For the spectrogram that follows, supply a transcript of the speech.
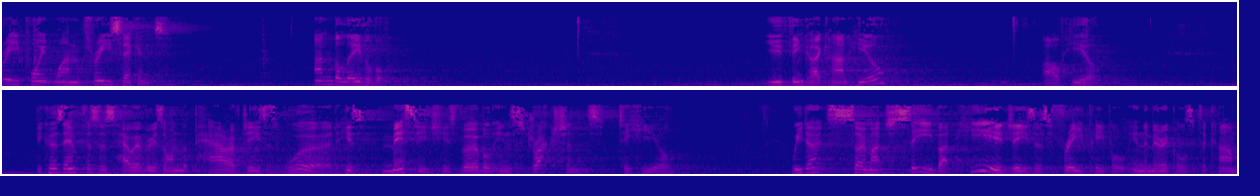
3.13 seconds. Unbelievable. You think I can't heal? I'll heal. Because emphasis, however, is on the power of Jesus' word, his message, his verbal instructions to heal, we don't so much see but hear Jesus free people in the miracles to come.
